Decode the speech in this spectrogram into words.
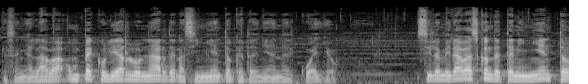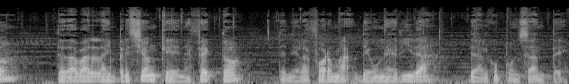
que señalaba un peculiar lunar de nacimiento que tenía en el cuello. Si lo mirabas con detenimiento, te daba la impresión que, en efecto, tenía la forma de una herida de algo punzante.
